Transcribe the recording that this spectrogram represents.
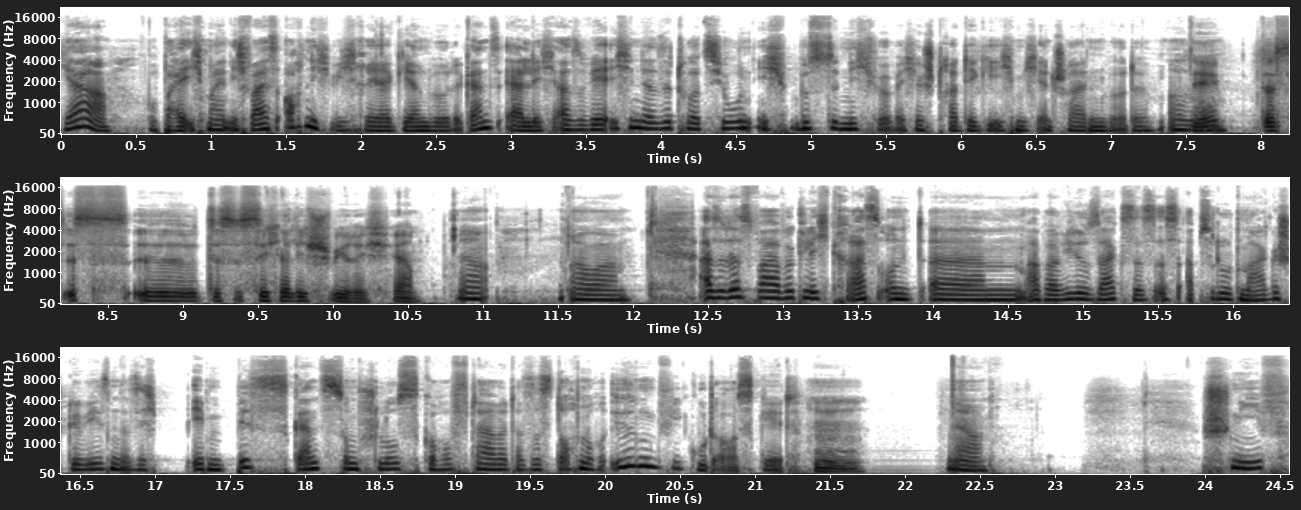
ja, wobei ich meine, ich weiß auch nicht, wie ich reagieren würde, ganz ehrlich. Also wäre ich in der Situation, ich wüsste nicht, für welche Strategie ich mich entscheiden würde. Also, nee, das ist, äh, das ist sicherlich schwierig, ja. Ja. Aber also das war wirklich krass und ähm, aber wie du sagst, es ist absolut magisch gewesen, dass ich eben bis ganz zum Schluss gehofft habe, dass es doch noch irgendwie gut ausgeht. Hm. Ja. Schnief.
